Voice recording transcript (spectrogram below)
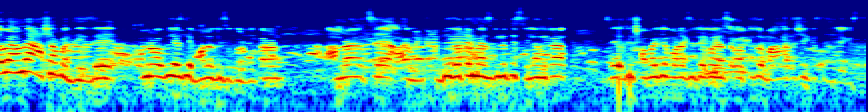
তবে আমরা আশাবাদী যে আমরা অবভিয়াসলি ভালো কিছু করব। কারণ আমরা হচ্ছে বিগত ম্যাচগুলোতে শ্রীলঙ্কা যেহেতু সবাইকে পরাজিত করেছে অথচ বাংলাদেশের কাছে হেরে গেছে।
